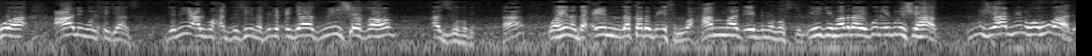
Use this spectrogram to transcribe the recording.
هو عالم الحجاز جميع المحدثين في الحجاز من شيخهم الزهري ها؟ وهنا دحين ذكروا باسم محمد ابن مسلم يجي مرة يقول ابن شهاب ابن شهاب مين هو؟ هو هذا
